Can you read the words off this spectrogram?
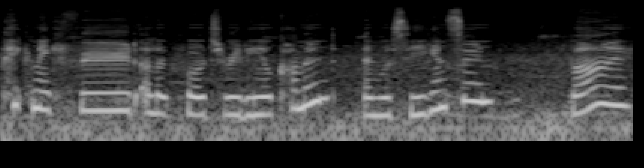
picnic food. I look forward to reading your comment and we'll see you again soon. Bye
